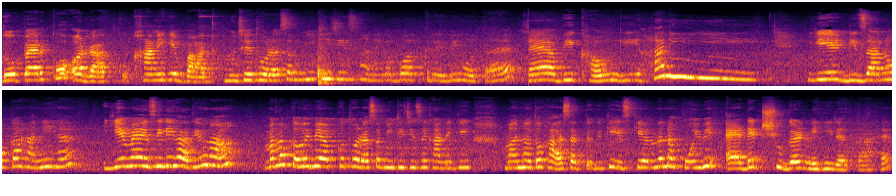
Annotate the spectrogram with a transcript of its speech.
दोपहर को और रात को। खाने के बाद मुझे थोड़ा सा मीठी चीज़ खाने का बहुत क्रेविंग होता है। मैं अभी खाऊँगी हनी ये डिज़ानो का हनी है। ये मैं इसीलिए खाती हूँ ना मतलब कभी भी आपको थोड़ा सा मीठी चीज़ें खाने की मन हो तो खा सकते हो, क्योंकि इसके अंदर ना कोई भी एडिड शुगर नहीं रहता है।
